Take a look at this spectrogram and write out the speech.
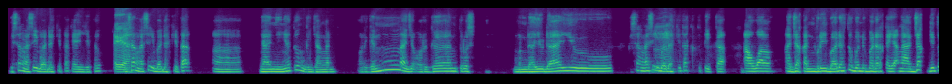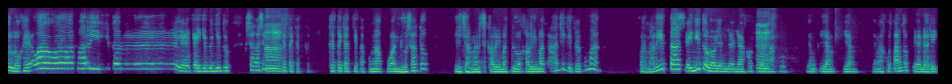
bisa nggak sih ibadah kita kayak gitu Iya. bisa nggak sih ibadah kita eh, nyanyinya tuh jangan organ aja organ terus mendayu-dayu bisa nggak sih Hmm. ibadah kita ketika awal ajakan beribadah tuh bener-bener kayak ngajak gitu loh kayak wah, wah, wah, mari kita ya kayak gitu-gitu bisa nggak sih Hmm. ketika ketika kita pengakuan dosa tuh ya jangan sekalimat dua kalimat aja gitu itu mah formalitas kayak gitu loh yang yang, yang aku yang Hmm. aku yang yang yang yang aku tangkap ya dari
